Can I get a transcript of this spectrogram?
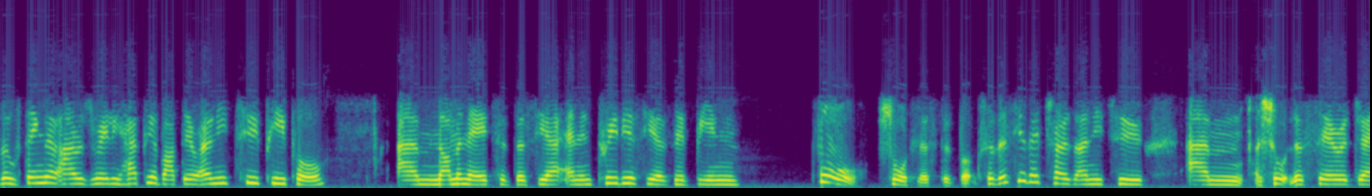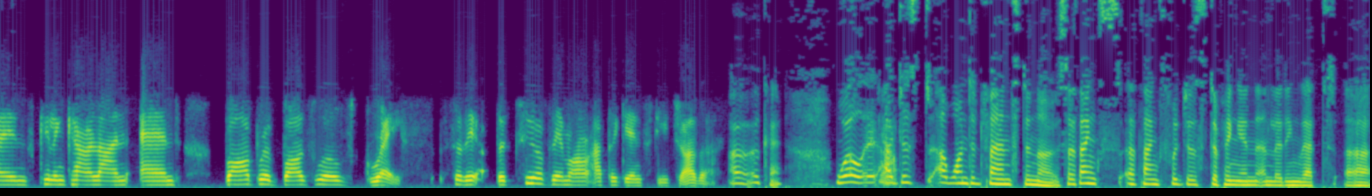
the thing that I was really happy about. There are only two people um, nominated this year, and in previous years there've been four shortlisted books. So this year they chose only two um, shortlist Sara-Jayne's Killing Karoline and Barbara Boswell's Grace. So the two of them are up against each other. Oh, okay. Well, yeah. I just I wanted fans to know. So thanks, uh, thanks for just dipping in and letting that uh,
